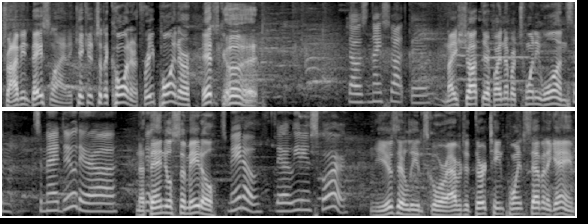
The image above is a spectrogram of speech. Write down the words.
Driving baseline. They kick it to the corner. Three pointer. It's good. That was a nice shot there. Nice shot there by number 21, Some Samadu there, uh, Nathaniel Samedo. Tomato, their leading scorer. He is their leading scorer, averaging 13.7 a game.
